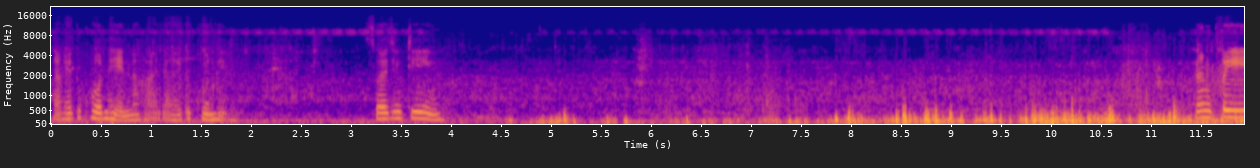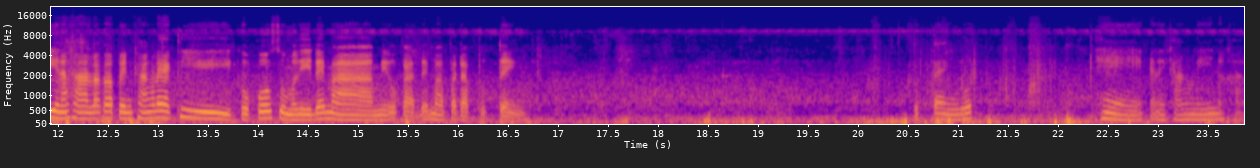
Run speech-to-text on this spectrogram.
อยากให้ทุกคนเห็นนะคะ อยากให้ทุกคนเห็น สวยจริง ๆ หนึ่งปีนะคะ แล้วก็เป็นครั้งแรกที่โกโก้สุมารีได้มามีโอกาสได้มาประดับตกแต่ง ตกแต่งรถแห่กันในครั้งนี้นะคะ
